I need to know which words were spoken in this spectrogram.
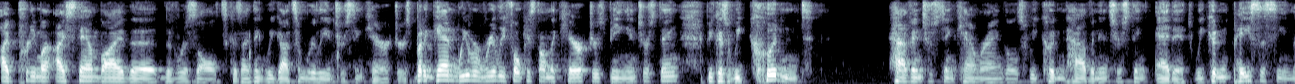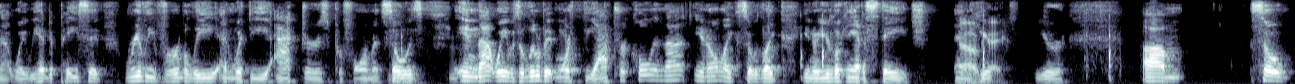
I pretty much I stand by the the results because I think we got some really interesting characters. But again, we were really focused on the characters being interesting because we couldn't have interesting camera angles. We couldn't have an interesting edit. We couldn't pace a scene that way. We had to pace it really verbally and with the actor's performance. So it was in that way it was a little bit more theatrical in that, you know, like so like, you know, you're looking at a stage and here you're um so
